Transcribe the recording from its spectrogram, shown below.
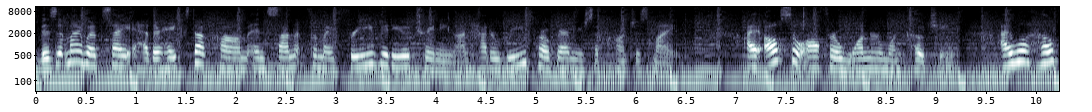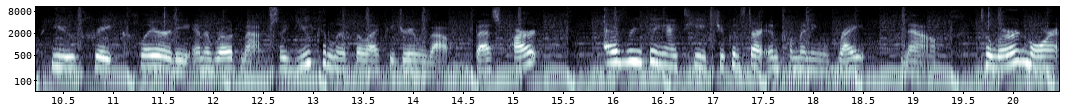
Visit my website, heatherhakes.com, and sign up for my free video training on how to reprogram your subconscious mind. I also offer one on one coaching. I will help you create clarity and a roadmap so you can live the life you dream about. Best part? Everything I teach you can start implementing right now. To learn more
